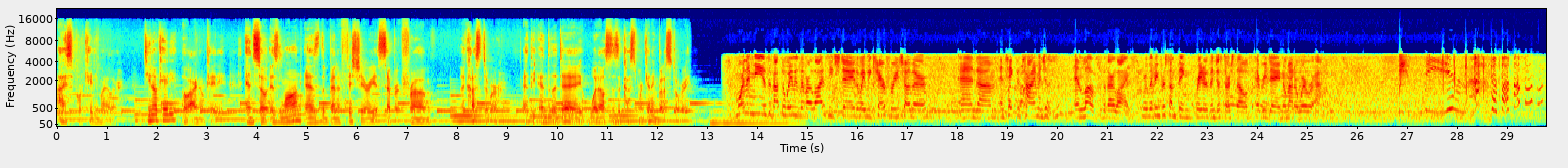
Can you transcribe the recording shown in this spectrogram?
I support Katie Meyler. Do you know Katie? Oh, I know Katie. And so, as long as the beneficiary is separate from the customer, at the end of the day, what else is the customer getting but a story? More Than Me is about the way we live our lives each day, the way we care for each other, and, um, and take the time and just and love with our lives. We're living for something greater than just ourselves every day, no matter where we're at. 别挤啊哈哈哈哈哈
